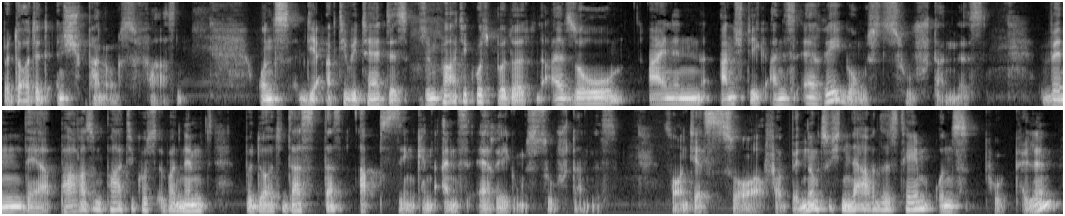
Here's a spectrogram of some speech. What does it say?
bedeutet Entspannungsphasen. Und die Aktivität des Sympathikus bedeutet also einen Anstieg eines Erregungszustandes. Wenn der Parasympathikus übernimmt, bedeutet das das Absinken eines Erregungszustandes. So, und jetzt zur Verbindung zwischen Nervensystem und Pupillen.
